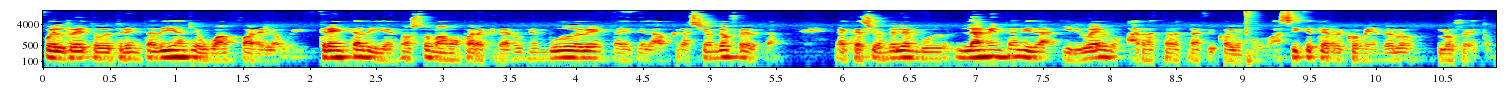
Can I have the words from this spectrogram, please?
fue el reto de 30 días de One Funnel Away. 30 días nos tomamos para crear un embudo de venta desde la creación de oferta, la creación del embudo, la mentalidad y luego arrastrar tráfico al embudo. Así que te recomiendo los, los retos.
